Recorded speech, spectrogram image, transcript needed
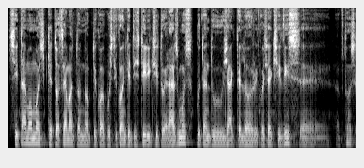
Συντάμε όμως και το θέμα των οπτικοακουστικών και τη στήριξη του Εράσμους, που ήταν του Ζακ Τελόρ 26 δις. Ε, αυτός,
